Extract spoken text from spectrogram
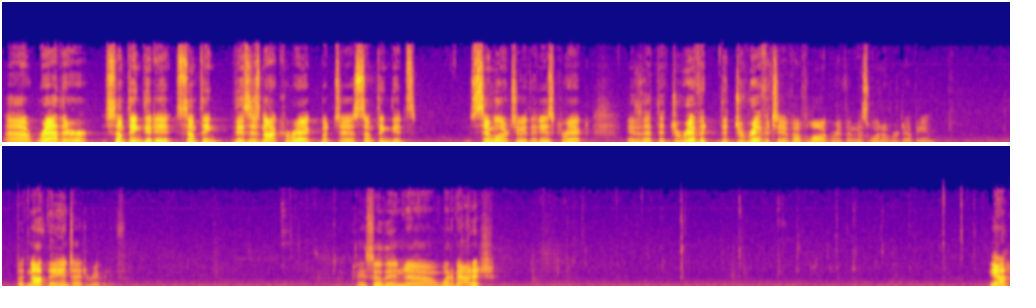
Uh, rather, something that it, something, this is not correct, but uh, something that's similar to it that is correct is that the, derivative the derivative of logarithm is 1 over w, but not the antiderivative. Okay, so then uh, what about it? Yeah?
